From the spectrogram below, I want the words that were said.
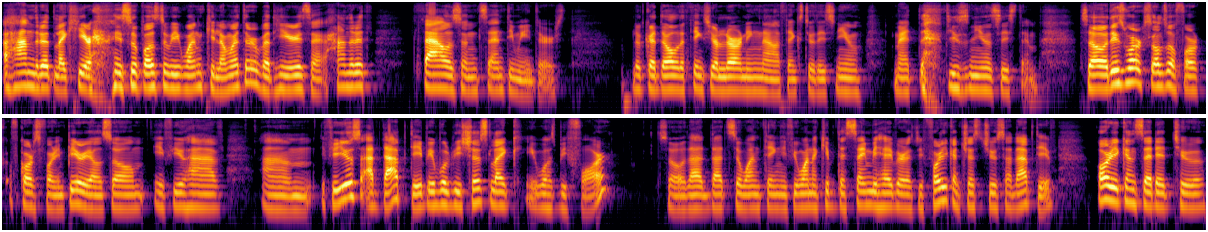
a hundred, like here, it's supposed to be one kilometer, but here is a hundred thousand centimeters. Look at all the things you're learning now thanks to this new met this new system. So this works also for, of course, for Imperial. So if you have, um, if you use adaptive, it will be just like it was before. So that that's the one thing. If you want to keep the same behavior as before, you can just choose adaptive, or you can set it to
